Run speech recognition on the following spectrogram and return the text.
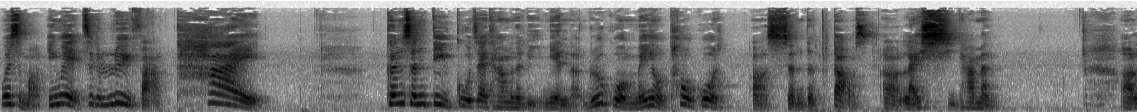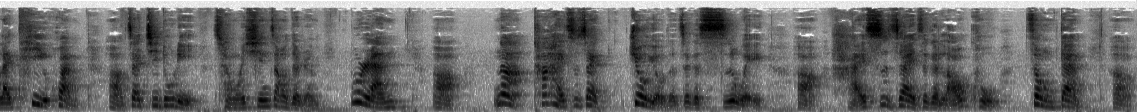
为什么？因为这个律法太根深蒂固在他们的里面了。如果没有透过啊神的道啊来洗他们。啊，来替换啊，在基督里成为新造的人，不然啊，那他还是在旧有的这个思维啊，还是在这个劳苦重担啊，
